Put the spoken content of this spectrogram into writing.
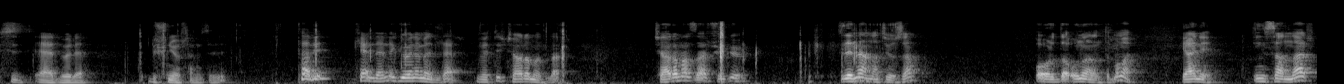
siz eğer böyle düşünüyorsanız dedi. Tabi kendilerine güvenemediler. Müfettiş çağıramadılar. Çağıramazlar çünkü size ne anlatıyorsam orada onu anlatırım ama yani insanlar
